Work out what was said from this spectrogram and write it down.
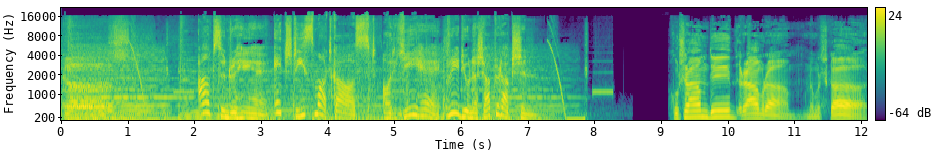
कास्ट आप सुन रहे हैं एच डी स्मार्ट कास्ट और ये है रेडियो नशा प्रोडक्शन खुशामदीद राम राम। नमस्कार।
